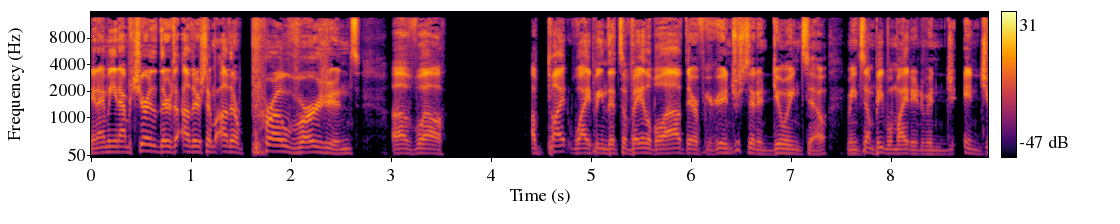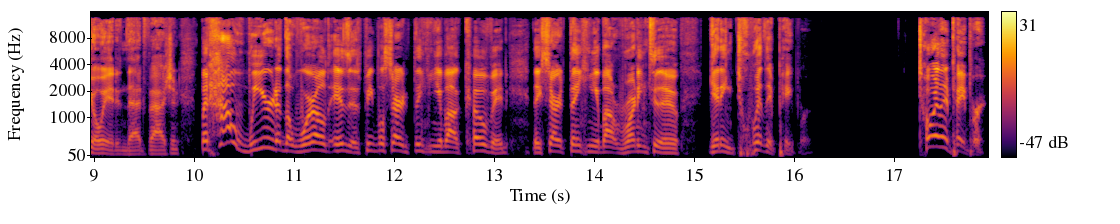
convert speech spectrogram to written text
And I mean, I'm sure that there's other some other pro versions of well, a butt wiping that's available out there if you're interested in doing so. I mean, some people might even enjoy it in that fashion. But how weird of the world is this? People start thinking about COVID. They start thinking about running to getting toilet paper. Toilet paper.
